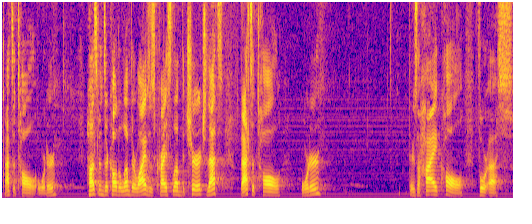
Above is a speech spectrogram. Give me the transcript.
That's a tall order. Husbands are called to love their wives as Christ loved the church. That's, that's a tall order. There's a high call for us.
